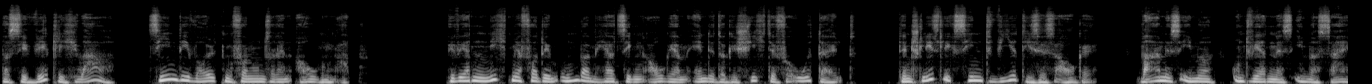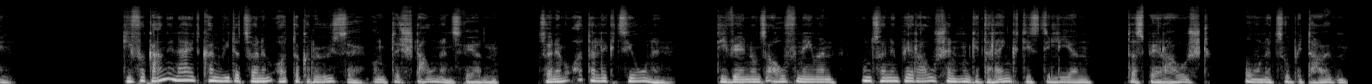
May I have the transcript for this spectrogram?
was sie wirklich war, ziehen die Wolken von unseren Augen ab. Wir werden nicht mehr vor dem unbarmherzigen Auge am Ende der Geschichte verurteilt, denn schließlich sind wir dieses Auge, waren es immer und werden es immer sein. Die Vergangenheit kann wieder zu einem Ort der Größe und des Staunens werden, zu einem Ort der Lektionen, die wir in uns aufnehmen und zu einem berauschenden Getränk destillieren, das berauscht, ohne zu betäuben.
